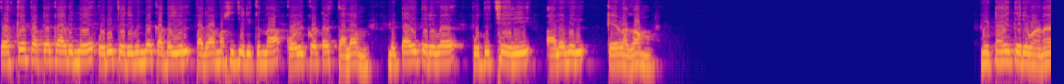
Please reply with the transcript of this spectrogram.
എസ് കെ പൊറ്റക്കാടിന്റെ ഒരു തെരുവിന്റെ കഥയിൽ പരാമർശിച്ചിരിക്കുന്ന കോഴിക്കോട്ടെ സ്ഥലം മിഠായി തെരുവ് പുതുച്ചേരി അലവിൽ കേളകം. മിഠായി തെരുവാണ്.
